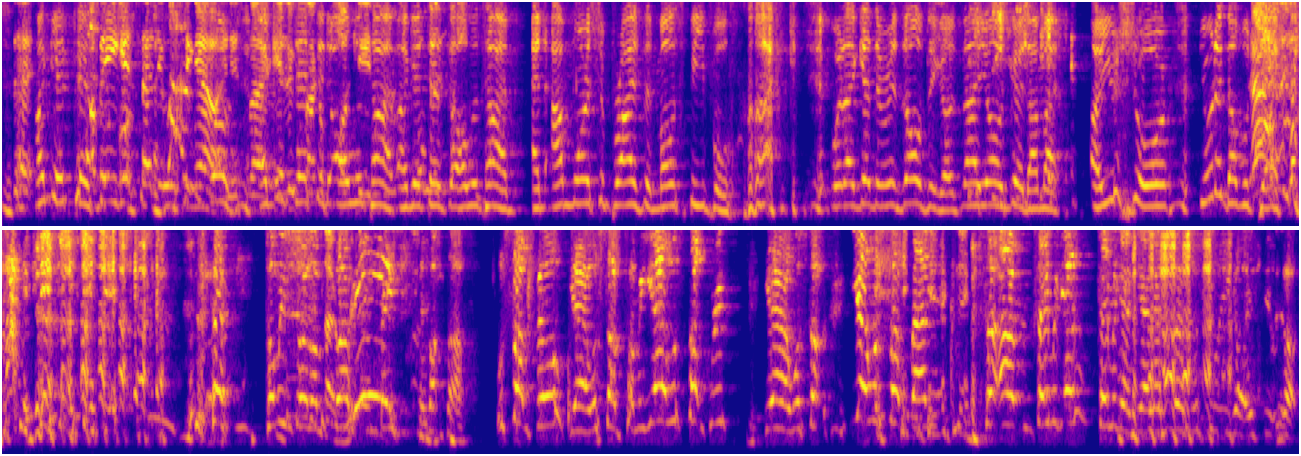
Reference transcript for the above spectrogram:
That, I get tested. I bet he gets that little thing out, and it's I get it looks like tested a all the time. I get tested all the time, and I'm more surprised than most people. like when I get the results, he goes, "Nah, you're all good." I'm like, "Are you sure? Do You want to double check?" Tommy's going on Like, really? with Doctor. What's up, Phil? Yeah, what's up, Tommy? Yeah, what's up, Chris? Yeah, what's up? Yeah, what's up, man? so, um, same again? Same again. Yeah, let's, uh, let's see what you got. Let's see what you got.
